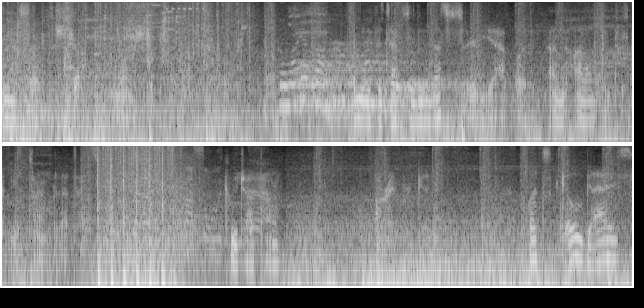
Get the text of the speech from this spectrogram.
We're gonna self-destruct. No, I'm just joking. Goliath armor. I mean, if it's absolutely necessary, yeah, but I, mean, I don't think there's gonna be a time where that's necessary. Can we drop down? Alright, we're good. Let's go, guys.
